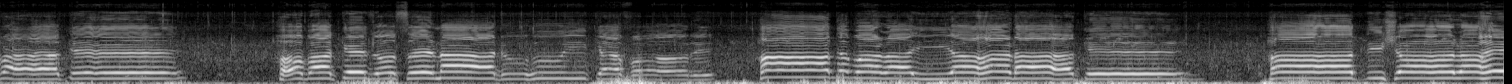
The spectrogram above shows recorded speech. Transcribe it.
ফাকে। হবাকে জোসে না ডুই কাফরে, হাত বাড়াইয়া ডাকে হাতি সরাহে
